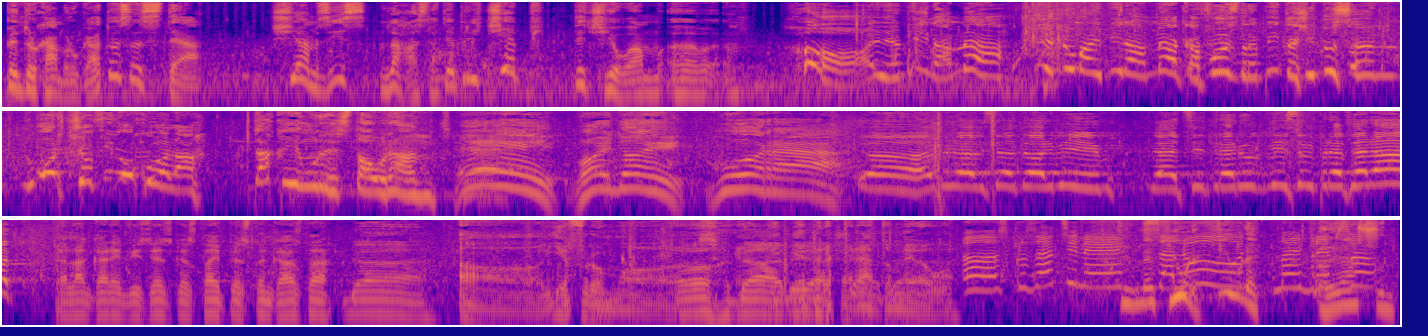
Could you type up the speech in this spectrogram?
Pentru că am rugat-o să stea și am zis, la asta te pricepi. Deci eu am... Uh, Oh, e vina mea! E numai vina mea că a fost răpită și dusă în orice-o fi locul ăla! Dacă e un restaurant... Hei, voi doi, gura! Da, vrem să dormim. Mi-ați întrerupt visul preferat? Ăla în care visezi că stai pe stânca asta? Da. Oh, e frumos. Oh, da, e bine preferatul meu. Uh, scuzați Ascultați-ne! Fiule, Salut! fiule, fiule! Noi vrem Ăia să... sunt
